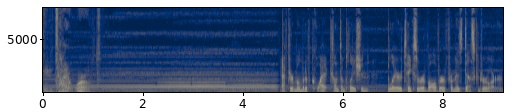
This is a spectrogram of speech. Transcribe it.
the entire world. After a moment of quiet contemplation, Blair takes a revolver from his desk drawer.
